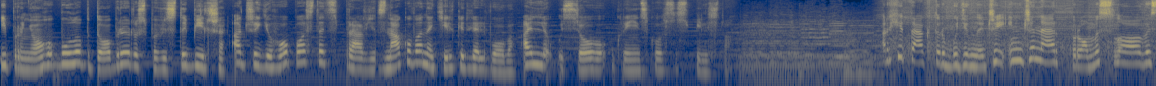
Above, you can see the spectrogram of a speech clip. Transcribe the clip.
і про нього було б добре розповісти більше, адже його постать справді знакова не тільки для Львова, а й для усього українського суспільства. Архітектор, будівничий інженер, промисловець,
